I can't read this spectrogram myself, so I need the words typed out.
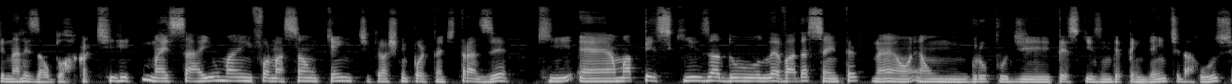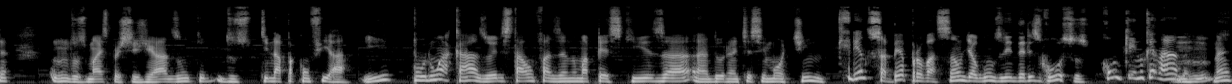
finalizar o bloco aqui, mas saiu uma informação quente que eu acho que é importante trazer que é uma pesquisa do Levada Center, né? É um grupo de pesquisa independente da Rússia, um dos mais prestigiados, um que, dos que dá para confiar. E por um acaso eles estavam fazendo uma pesquisa ah, durante esse motim, querendo saber a aprovação de alguns líderes russos, como quem não quer nada, Uhum. né?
